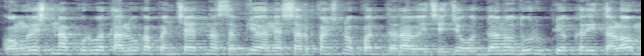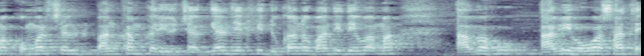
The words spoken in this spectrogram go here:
કોંગ્રેસના પૂર્વ તાલુકા પંચાયતના સભ્ય અને સરપંચનો પદ ધરાવે છે, જે હોદ્દાનો દુરુપયોગ કરી તળાવમાં કોમર્શિયલ બાંધકામ કર્યું છે. અગિયાર જેટલી દુકાનો બાંધી દેવામાં આવા હોવા સાથે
